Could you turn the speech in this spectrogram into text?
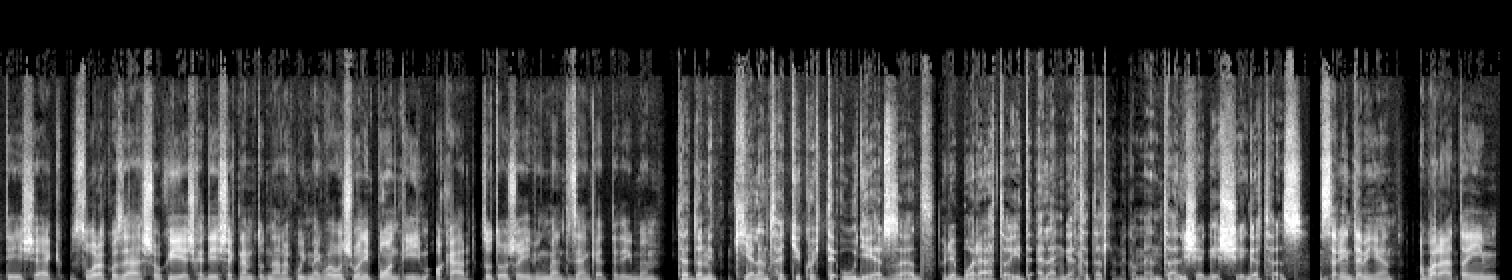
nevetések, szórakozások, hülyéskedések nem tudnának úgy megvalósulni, pont így akár az utolsó évünkben, 12-ben. Te, Dani, kijelenthetjük, hogy te úgy érzed, hogy a barátaid elengedhetetlenek a mentális egészségedhez. Szerintem igen. A barátaim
